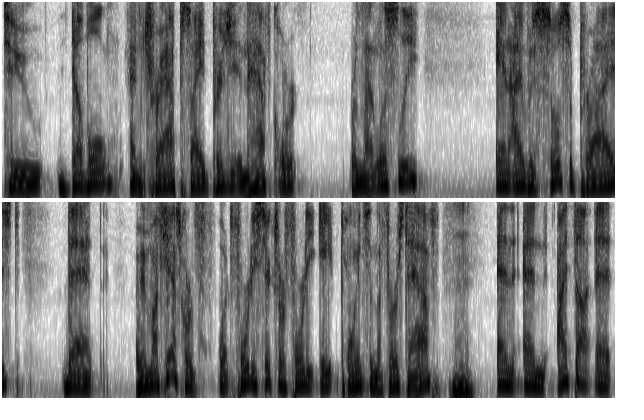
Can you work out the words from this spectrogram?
to double and trap Sayeed Pridgett in the half court relentlessly. And I was so surprised that I mean Montana scored what 46 or 48 points in the first half. Hmm. And and I thought that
